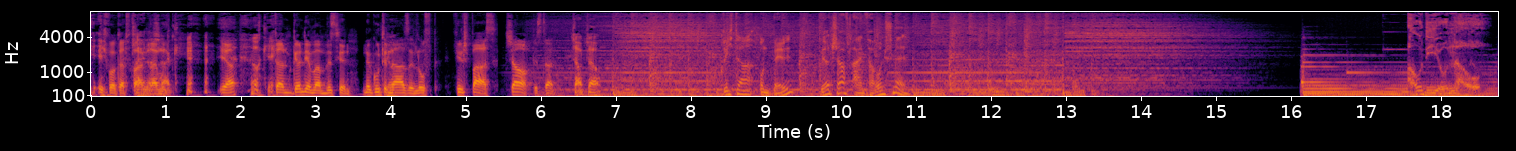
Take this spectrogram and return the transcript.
Ich wollte gerade fragen, Raimund. Ja? Okay. Dann gönn dir mal ein bisschen. Eine gute ja. Nase, Luft. Viel Spaß. Ciao, bis dann. Ciao, ciao. Richter und Bell. Wirtschaft einfach und schnell. now.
